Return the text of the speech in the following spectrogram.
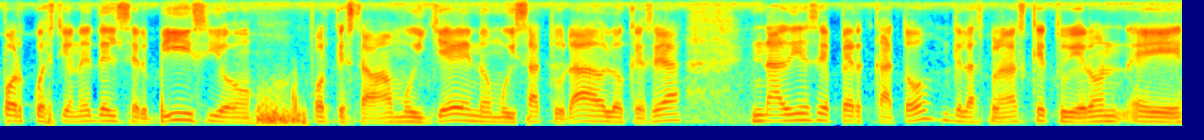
por cuestiones del servicio, porque estaba muy lleno, muy saturado, lo que sea, nadie se percató de las personas que tuvieron eh,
